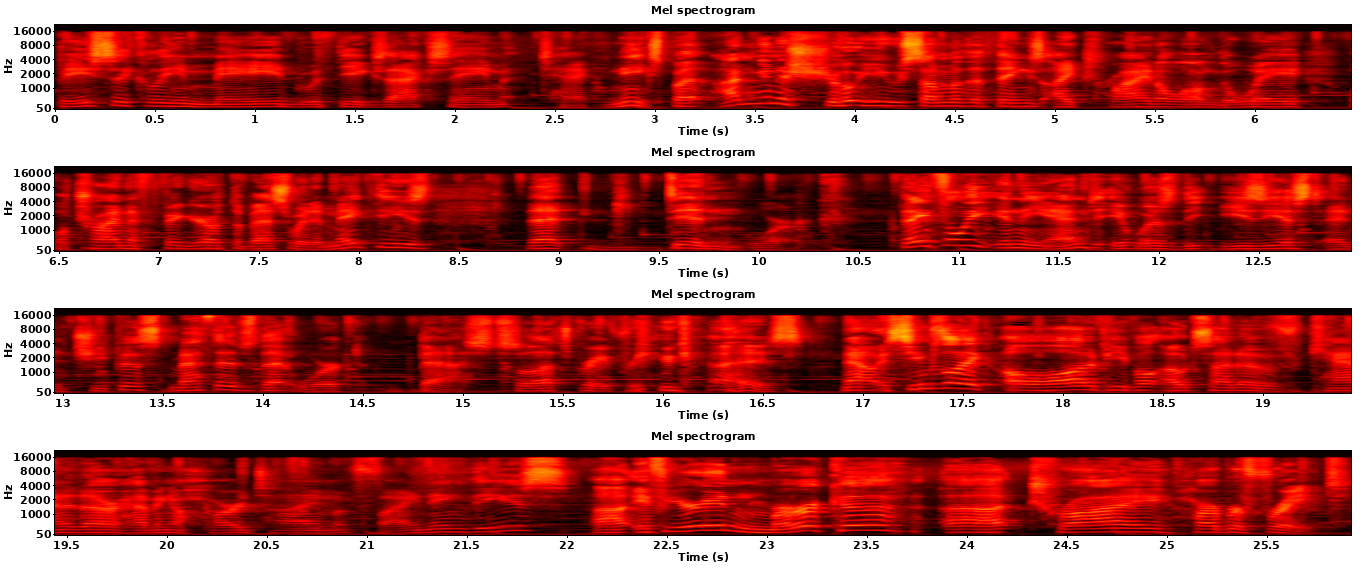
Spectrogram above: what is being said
basically made with the exact same techniques, but I'm gonna show you some of the things I tried along the way while trying to figure out the best way to make these that didn't work. Thankfully, in the end, it was the easiest and cheapest methods that worked best. So that's great for you guys. Now, it seems like a lot of people outside of Canada are having a hard time finding these. Uh, if you're in America, uh, try Harbor Freight.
